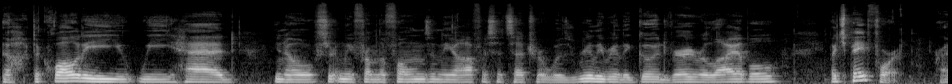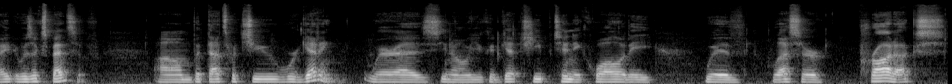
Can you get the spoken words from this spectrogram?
the, the quality we had, you know, certainly from the phones in the office, etc., was really, really good, very reliable, but you paid for it, right? It was expensive. Um, but that's what you were getting. Whereas, you know, you could get cheap, tinny quality with lesser products,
